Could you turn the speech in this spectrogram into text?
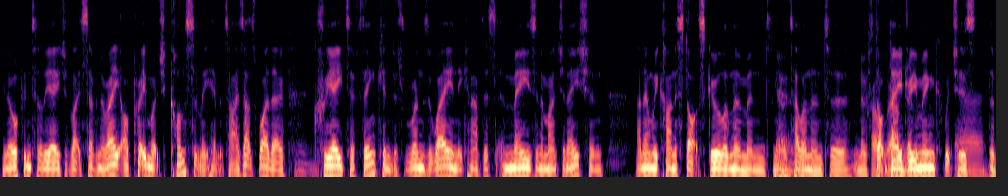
you know, up until the age of like seven or eight, are pretty much constantly hypnotized. That's why their Mm. creative thinking just runs away, and they can have this amazing imagination. And then we kind of start schooling them and you know Yeah. telling them to you know stop them. daydreaming, which is the,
